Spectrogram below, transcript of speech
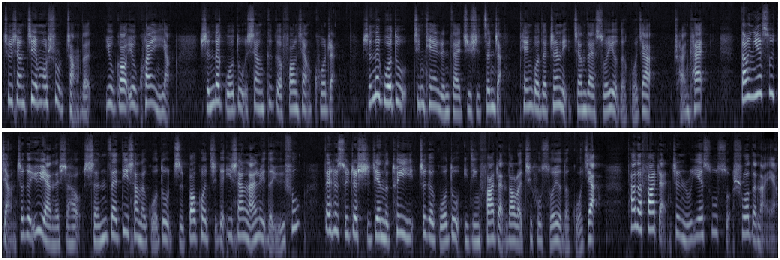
就像芥末树长得又高又宽一样。神的国度向各个方向扩展，神的国度今天仍在继续增长，天国的真理将在所有的国家传开。当耶稣讲这个预言的时候，神在地上的国度只包括几个衣衫褴褛的渔夫。但是随着时间的推移，这个国度已经发展到了几乎所有的国家。它的发展正如耶稣所说的那样。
